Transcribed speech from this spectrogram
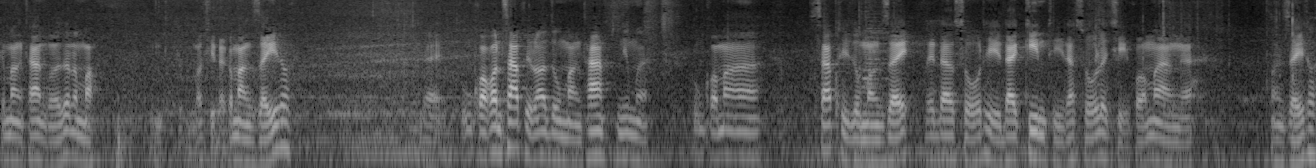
cái màng than của nó rất là mỏng. Nó chỉ là cái màng giấy thôi. Đấy, cũng có con Sharp thì nó dùng màng than nhưng mà cũng có mà ờ, Sharp thì dùng màng giấy. Đây đa số thì Daikin thì đa số là chỉ có màng ờ, màng giấy thôi.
